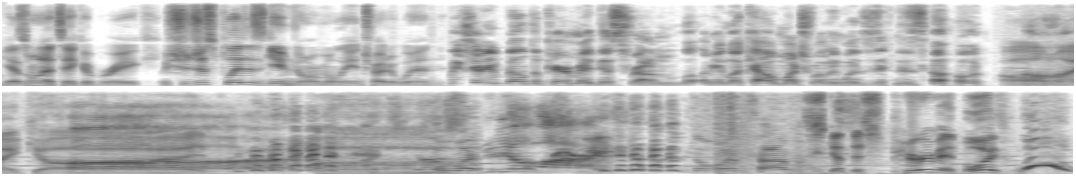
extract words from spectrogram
You guys want to take a break? We should just play this game normally and try to win. We should build the pyramid this round. Look- I mean, look how much Wailing Woods is in the zone. Oh, my ah. god. Fuck. Ah. Oh. Just What? realized. the one time. Let's get this pyramid, boys. Woo!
